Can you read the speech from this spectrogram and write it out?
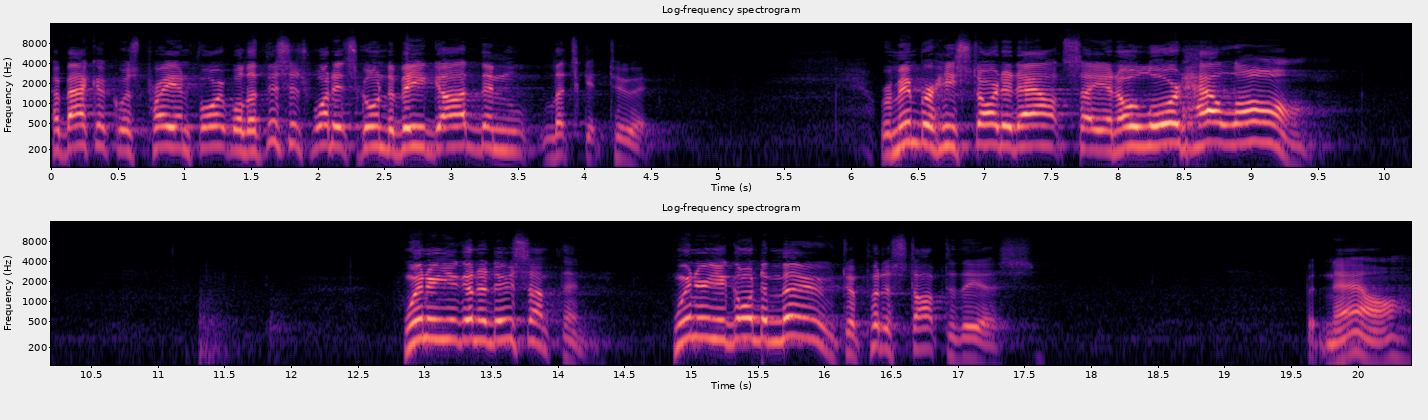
Habakkuk was praying for it. Well, if this is what it's going to be, God, then let's get to it. Remember, he started out saying, Oh Lord, how long? When are you going to do something? When are you going to move to put a stop to this? But now,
